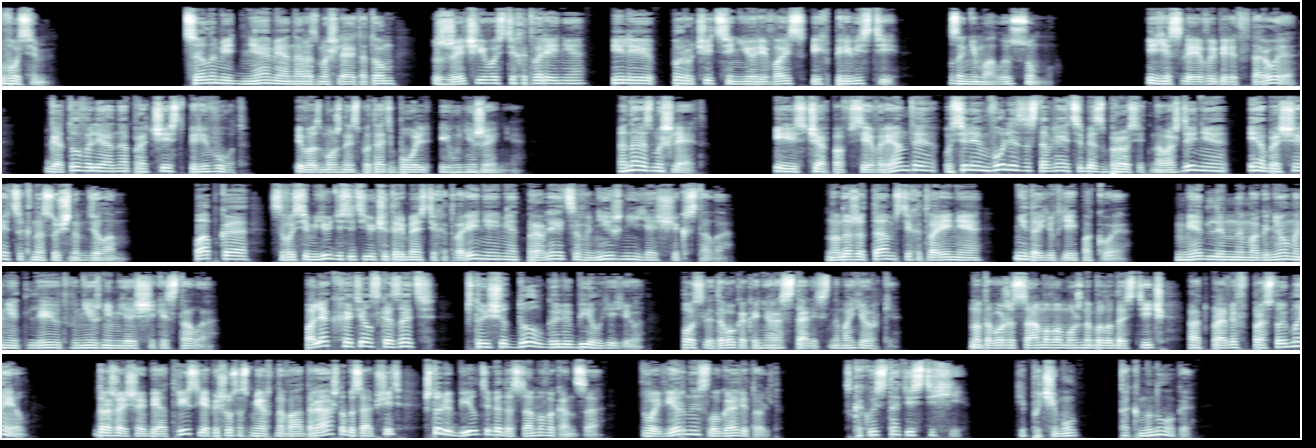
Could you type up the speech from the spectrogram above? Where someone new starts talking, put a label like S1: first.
S1: 8. Целыми днями она размышляет о том, сжечь его стихотворение или поручить сеньоре Вайс их перевести за немалую сумму. И если выберет второе, готова ли она прочесть перевод и, возможно, испытать боль и унижение. Она размышляет. И, исчерпав все варианты, усилием воли заставляет себя сбросить наваждение и обращается к насущным делам. Папка с восемью-десятью четырьмя стихотворениями отправляется в нижний ящик стола. Но даже там стихотворения не дают ей покоя. Медленным огнем они тлеют в нижнем ящике стола. Поляк хотел сказать, что еще долго любил ее, после того, как они расстались на Майорке. Но того же самого можно было достичь, отправив простой мейл. Дорожайшая Беатрис, я пишу со смертного одра, чтобы сообщить, что любил тебя до самого конца. Твой верный слуга Витольд. С какой стати стихи? И почему так много?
